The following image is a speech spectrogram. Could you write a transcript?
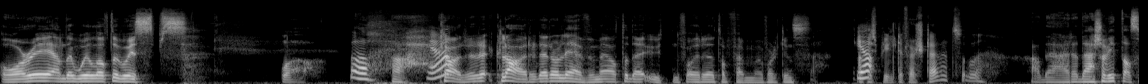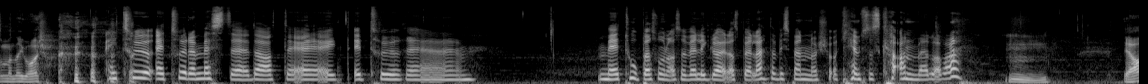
Ori and the Will of the Wisps. Wow. Åh, Ja. Klarer, klarer dere å leve med at det er utenfor topp fem, folkens? Jeg Ja. har ikke spilt det først her, vet du, så det Ja, det er, det er så vidt, altså, men det går. Jeg tror, jeg tror det meste da at jeg, jeg tror eh, Vi er to personer som er veldig glad i det spillet. Det blir spennende å se hvem som skal anmelde det. Ja.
